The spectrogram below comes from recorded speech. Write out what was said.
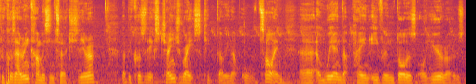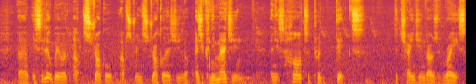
because our income is in Turkish lira but because the exchange rates keep going up all the time, uh, and we end up paying either in dollars or euros, um, it's a little bit of an up struggle, upstream struggle, as you as you can imagine, and it's hard to predict the change in those rates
